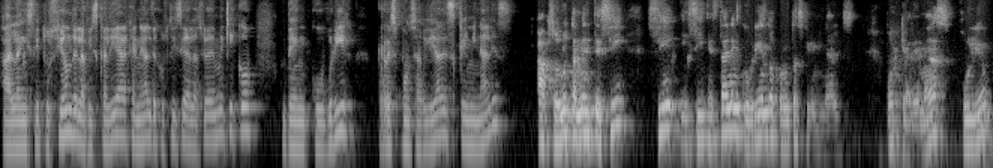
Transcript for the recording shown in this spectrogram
a la institución de la Fiscalía General de Justicia de la Ciudad de México de encubrir responsabilidades criminales. Absolutamente sí, sí, y sí, están encubriendo conductas criminales. Porque además, Julio,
